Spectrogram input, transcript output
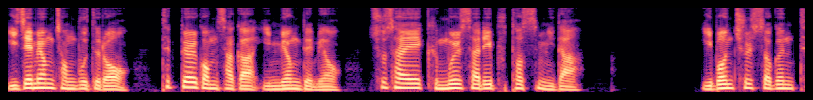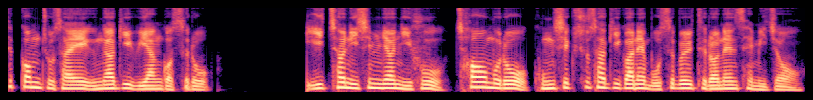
이재명 정부 들어 특별검사가 임명되며 수사에 급물살이 붙었습니다. 이번 출석은 특검 조사에 응하기 위한 것으로 2020년 이후 처음으로 공식 수사기관의 모습을 드러낸 셈이죠.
